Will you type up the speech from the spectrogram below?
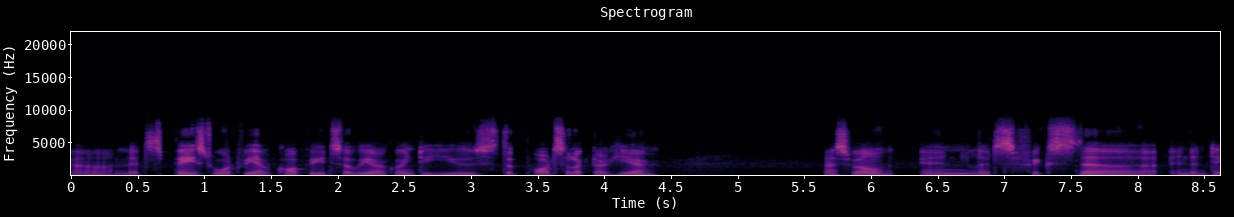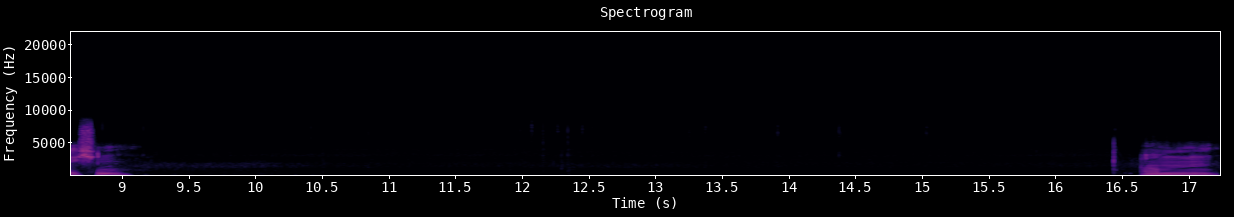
Uh, let's paste what we have copied. So we are going to use the pod selector here as well. And let's fix the indentation. Um,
